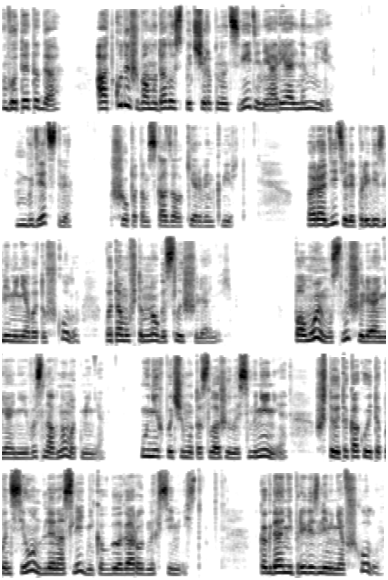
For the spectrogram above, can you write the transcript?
Вот это да! А откуда же вам удалось подчерпнуть сведения о реальном мире? В детстве, шепотом сказал Кервин Квирт. Родители привезли меня в эту школу, потому что много слышали о ней. По-моему, слышали они о ней в основном от меня. У них почему-то сложилось мнение, что это какой-то пансион для наследников благородных семейств. Когда они привезли меня в школу,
